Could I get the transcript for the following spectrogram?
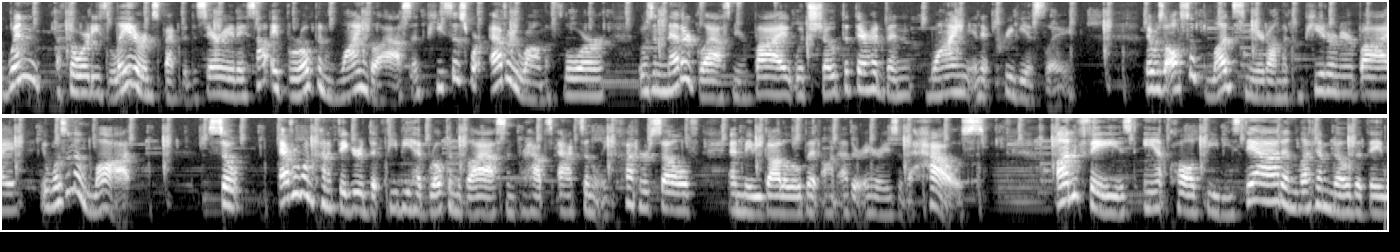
When authorities later inspected this area, they saw a broken wine glass and pieces were everywhere on the floor. There was another glass nearby, which showed that there had been wine in it previously. There was also blood smeared on the computer nearby. It wasn't a lot. So everyone kind of figured that Phoebe had broken the glass and perhaps accidentally cut herself and maybe got a little bit on other areas of the house. Unfazed, Ant called Phoebe's dad and let him know that they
